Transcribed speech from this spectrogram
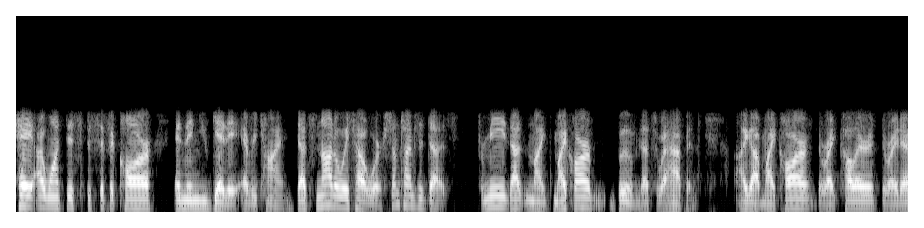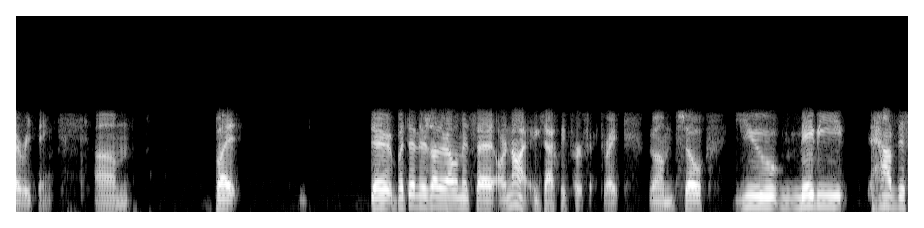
hey i want this specific car and then you get it every time that's not always how it works sometimes it does for me, that my my car, boom, that's what happened. I got my car, the right color, the right everything. Um, but there, but then there's other elements that are not exactly perfect, right? Um, so you maybe have this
